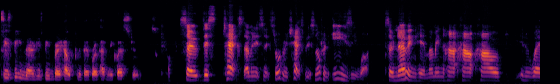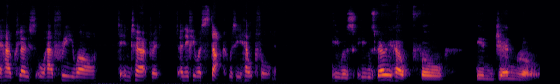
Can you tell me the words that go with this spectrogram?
So he's been there and he's been very helpful if ever I've had any questions. So this text, I mean, it's an extraordinary text, but it's not an easy one. So knowing him, I mean, how how how in a way how close or how free you are to interpret, and if you were stuck, was he helpful? he was he was very helpful in general.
